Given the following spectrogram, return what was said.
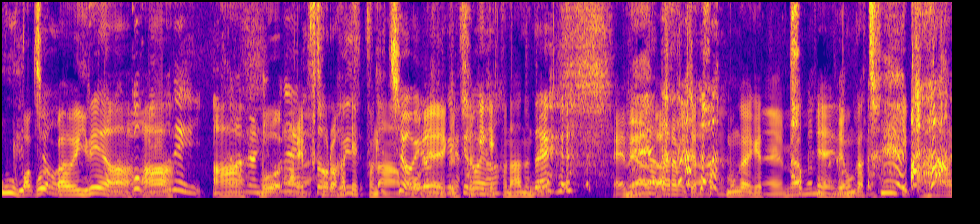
오막. 뭐, 아, 이래야 꼭 아, 아, 사람이랑 뭐뭐 하겠구나. 그쵸, 뭐 예, 이렇게 들어요. 사귀겠구나 하는데 네. 애매하다. 애매하다라면 이제 턱 뭔가 이게 턱 예, 뭔가. 튼 기- 아,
